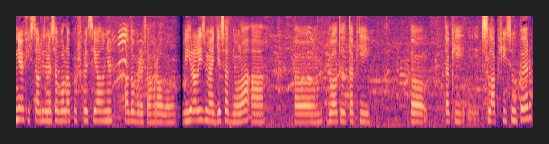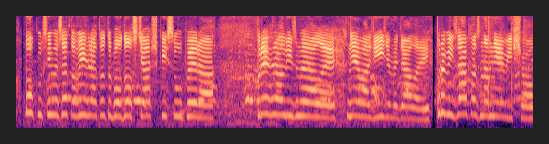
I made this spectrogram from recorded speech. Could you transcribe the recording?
Nechystali sme sa voľako špeciálne a dobre sa hralo. Vyhrali sme 10-0 a uh, bol to taký uh, taký slabší súper. Pokúsime sa to vyhrať, toto bol dosť ťažký súper a Prehrali sme, ale nevadí, ideme ďalej. Prvý zápas nám nevyšol.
